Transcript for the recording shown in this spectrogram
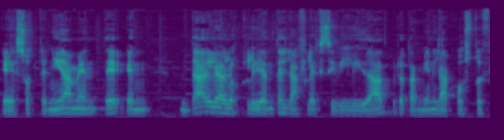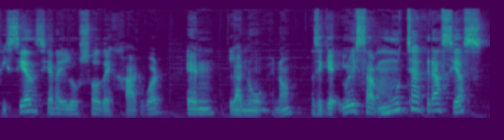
eh, sostenidamente en darle a los clientes la flexibilidad, pero también la costo eficiencia en el uso de hardware en la nube, ¿no? Así que Luisa, muchas gracias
